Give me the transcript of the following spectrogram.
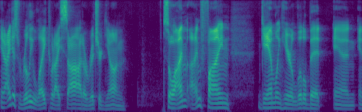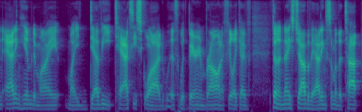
and I just really liked what I saw out of Richard Young. So I'm I'm fine gambling here a little bit and and adding him to my my Devy taxi squad with with Barion Brown. I feel like I've done a nice job of adding some of the top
